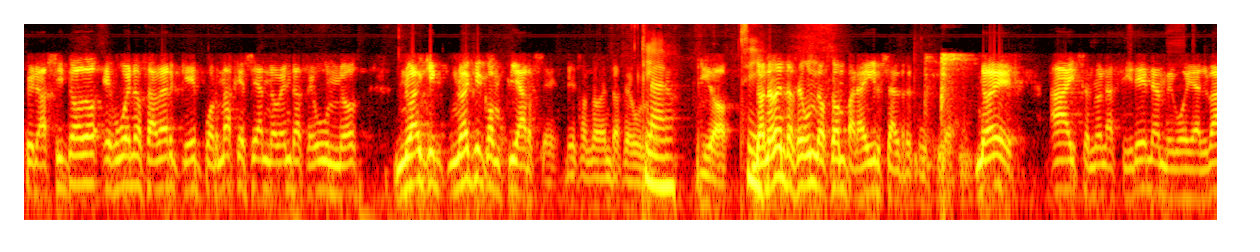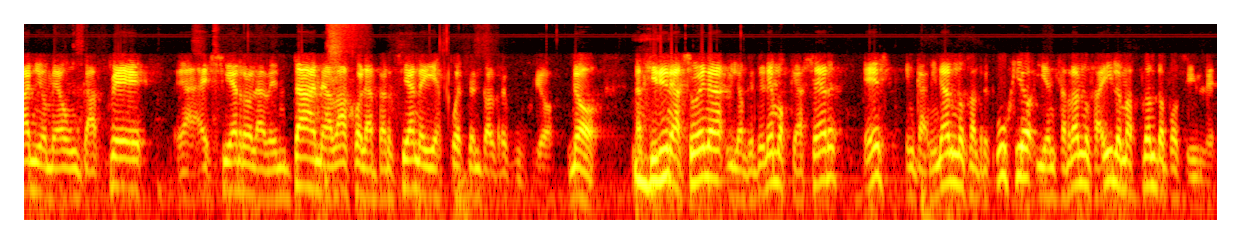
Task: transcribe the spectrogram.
pero así todo es bueno saber que por más que sean 90 segundos, no hay que no hay que confiarse de esos 90 segundos. Claro. Digo, los 90 segundos son para irse al refugio. No es, ay, sonó la sirena, me voy al baño, me hago un café, eh, cierro la ventana, bajo la persiana y después entro al refugio. No, la sirena suena y lo que tenemos que hacer es encaminarnos al refugio y encerrarnos ahí lo más pronto posible.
